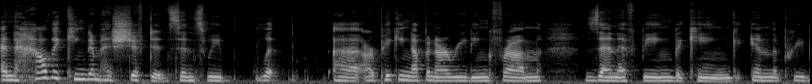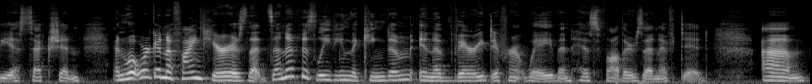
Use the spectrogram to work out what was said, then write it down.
and how the kingdom has shifted since we uh, are picking up in our reading from Zeniff being the king in the previous section. And what we're going to find here is that Zeniff is leading the kingdom in a very different way than his father Zeniff did. Um,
